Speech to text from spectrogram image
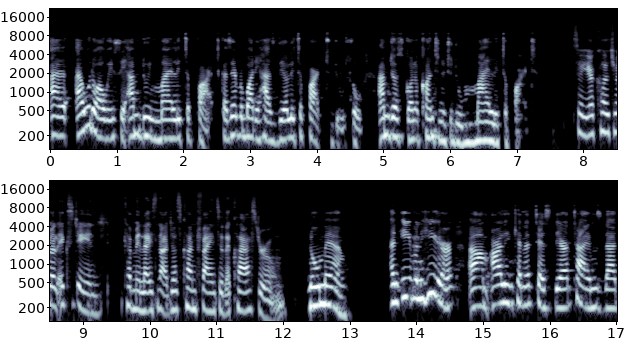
I, I would always say I'm doing my little part because everybody has their little part to do. So I'm just going to continue to do my little part. So your cultural exchange, Camilla, is not just confined to the classroom. No, ma'am. And even here, um, Arlene can attest, there are times that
